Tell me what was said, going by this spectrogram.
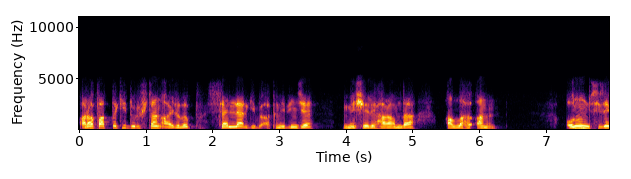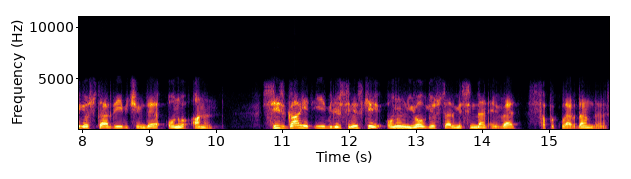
Arafat'taki duruştan ayrılıp seller gibi akın edince meşeri haramda Allah'ı anın. Onun size gösterdiği biçimde onu anın. Siz gayet iyi bilirsiniz ki onun yol göstermesinden evvel sapıklardandınız.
